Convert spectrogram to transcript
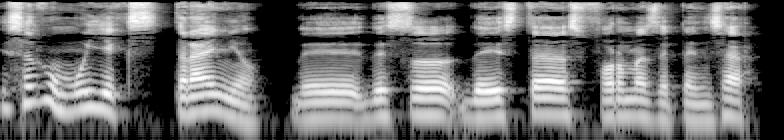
Es algo muy extraño de, de, estas formas de pensar.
